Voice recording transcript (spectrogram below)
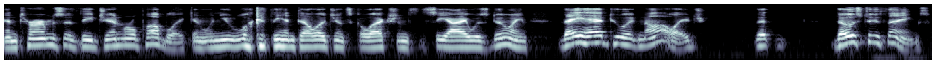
in terms of the general public, and when you look at the intelligence collections the CIA was doing, they had to acknowledge that those two things,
